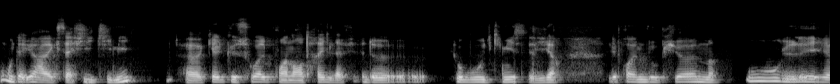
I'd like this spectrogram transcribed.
ou d'ailleurs avec sa fille Kimi, quel que soit le point d'entrée de, de Yobu ou de Kimi, c'est-à-dire les problèmes d'opium ou les,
